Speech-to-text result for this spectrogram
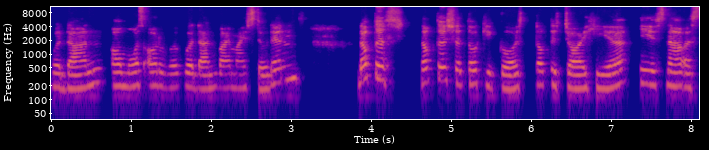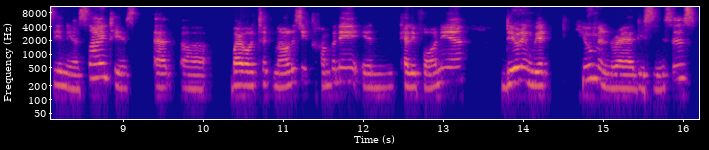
were done, almost all the work were done by my students. Dr. Dr. Satyaki Ghosh, Dr. Joy here, he is now a senior scientist at a biotechnology company in California dealing with human rare diseases.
